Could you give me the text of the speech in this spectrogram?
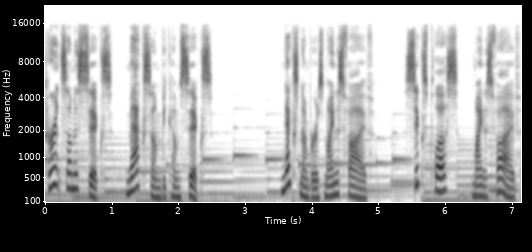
Current sum is 6. Max sum becomes 6. Next number is minus 5. 6 plus minus 5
